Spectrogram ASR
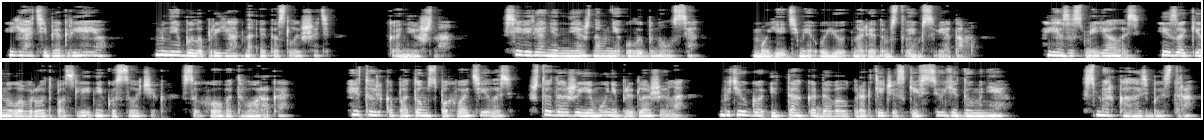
Я тебя грею». Мне было приятно это слышать. «Конечно». Северянин нежно мне улыбнулся. «Моей тьме уютно рядом с твоим светом». Я засмеялась и закинула в рот последний кусочек сухого творога. И только потом спохватилась, что даже ему не предложила. Бьюго и так отдавал практически всю еду мне. Смеркалось быстро.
